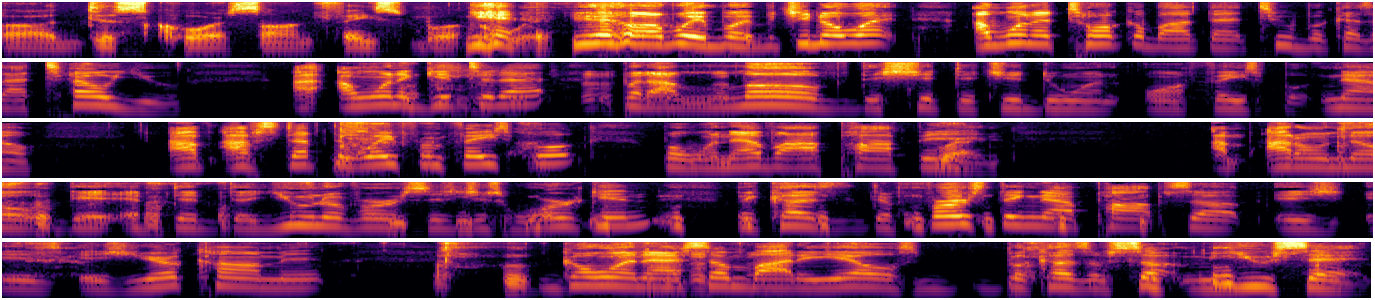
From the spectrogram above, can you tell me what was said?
uh, discourse on Facebook Yeah. with Yeah. oh, Wait, wait. But you know what? I want to talk about that too because I tell you, I, I want to get to that. But I love the shit that you're doing on Facebook. Now, I've I've stepped away from Facebook, but whenever I pop in. Right. I'm, I don't know if the, the universe is just working because the first thing that pops up is is is your comment going at somebody else because of something you said,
